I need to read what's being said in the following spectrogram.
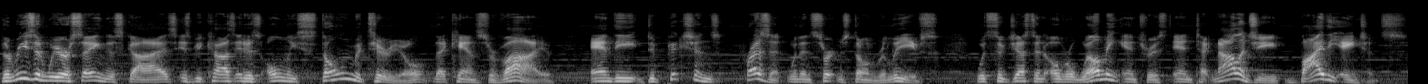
The reason we are saying this, guys, is because it is only stone material that can survive, and the depictions present within certain stone reliefs would suggest an overwhelming interest in technology by the ancients.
